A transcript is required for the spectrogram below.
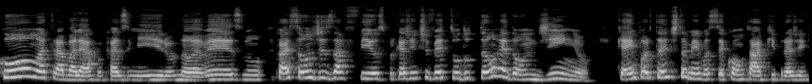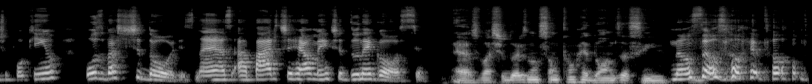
como é trabalhar com o Casimiro, não é mesmo? Quais são os desafios? Porque a gente vê tudo tão redondinho que é importante também você contar aqui pra gente um pouquinho os bastidores, né? A parte realmente do negócio. É, os bastidores não são tão redondos assim. Não são tão redondos.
